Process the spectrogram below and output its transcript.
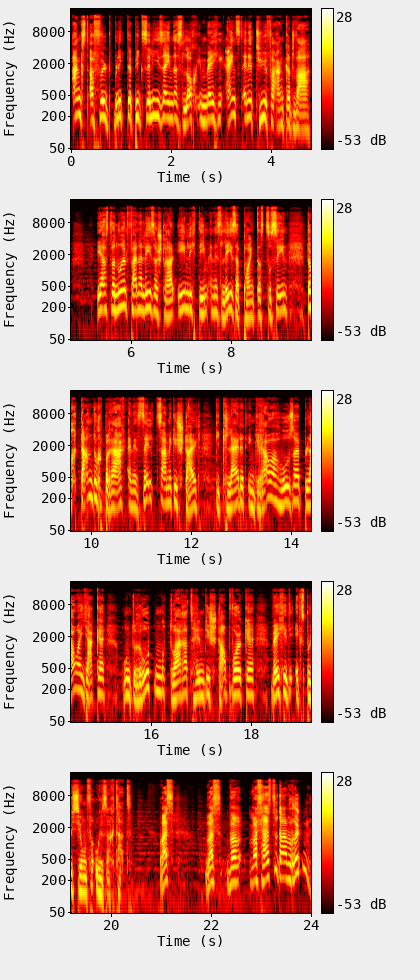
Angsterfüllt blickte Pixelisa in das Loch, in welchem einst eine Tür verankert war. Erst war nur ein feiner Laserstrahl ähnlich dem eines Laserpointers zu sehen, doch dann durchbrach eine seltsame Gestalt, gekleidet in grauer Hose, blauer Jacke und roten Motorradhelm die Staubwolke, welche die Explosion verursacht hat. Was? Was, wa, was hast du da am Rücken?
